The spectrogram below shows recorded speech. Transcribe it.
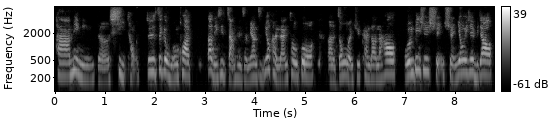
它命名的系统，就是这个文化到底是长成什么样子，又很难透过呃中文去看到。然后我们必须选选用一些比较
